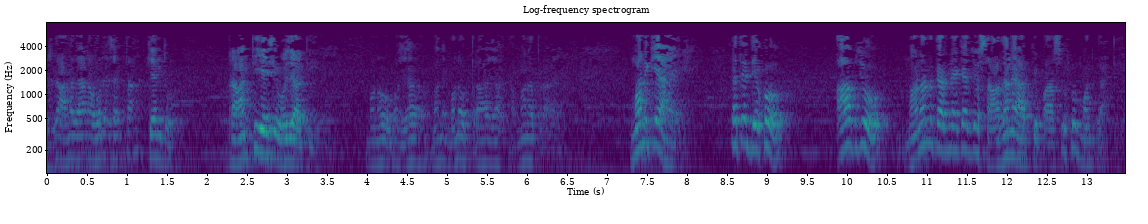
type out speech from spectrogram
उसका आना जाना हो नहीं सकता। किंतु भ्रांति ऐसी हो जाती है। मनोमय, मन, मनोप्राय मन प्राय मन क्या है? कहते देखो, आप जो मनन करने का जो साधन है आपके पास, उसको मन कहते हैं।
